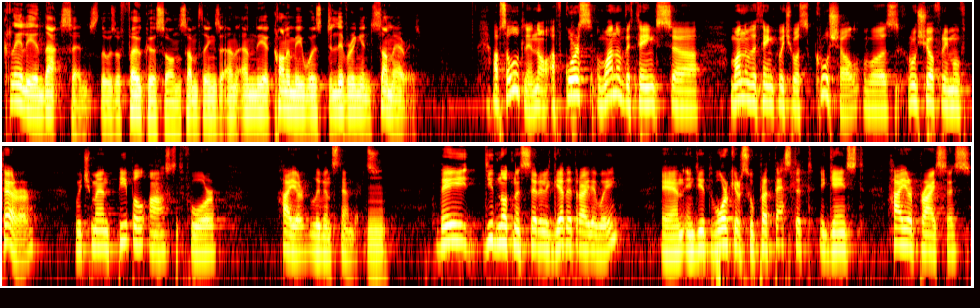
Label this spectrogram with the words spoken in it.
clearly, in that sense, there was a focus on some things, and, and the economy was delivering in some areas. Absolutely, no. Of course, one of the things, uh, one of the things which was crucial was Khrushchev removed terror, which meant people asked for higher living standards. Mm. They did not necessarily get it right away, and indeed, workers who protested against higher prices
